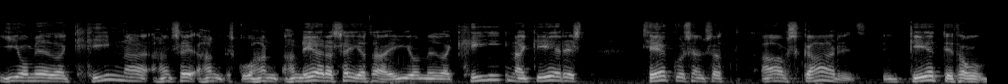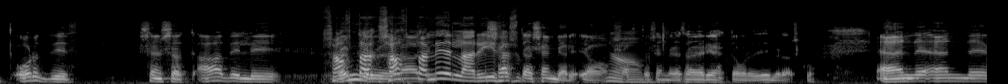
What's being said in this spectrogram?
í og með að Kína hann, seg, hann, sko, hann, hann er að segja það í og með að Kína gerist tekur sem sagt af skarið geti þá orðið sem sagt aðili Sátta, raunverulegur sátta aðili- miðlar í þessu... sátta semjari, já, Já. sátta semjari, það er rétt orðið yfir það sko en, en eh,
